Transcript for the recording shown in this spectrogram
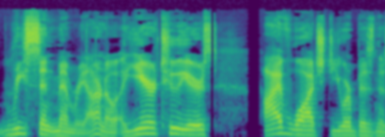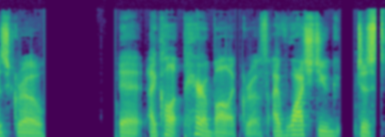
recent memory, I don't know, a year, two years, I've watched your business grow. Uh, I call it parabolic growth. I've watched you just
